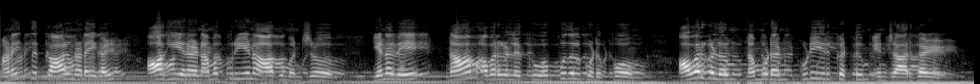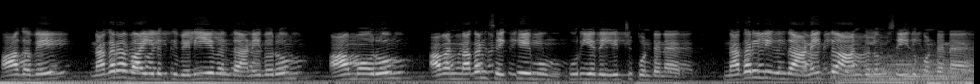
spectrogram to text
அனைத்து கால்நடைகள் ஆகியன நமக்குரியன ஆகுமன்றோ. எனவே நாம் அவர்களுக்கு ஒப்புதல் கொடுப்போம். அவர்களும் நம்முடன் குடியிருக்கட்டும் என்றார்கள். ஆகவே நகர வாயிலுக்கு வெளியே வந்த அனைவரும் ஆமோரும் அவன் மகன் செக்கேமும் கூறியதை ஏற்றுக்கொண்டனர். நகரில் இருந்த அனைத்து ஆண்களும் செய்து கொண்டனர்.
